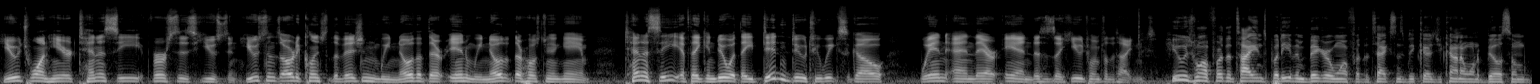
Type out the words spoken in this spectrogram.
Huge one here Tennessee versus Houston. Houston's already clinched the division. We know that they're in. We know that they're hosting a game. Tennessee, if they can do what they didn't do two weeks ago, win and they're in. This is a huge one for the Titans. Huge one for the Titans, but even bigger one for the Texans because you kind of want to build some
